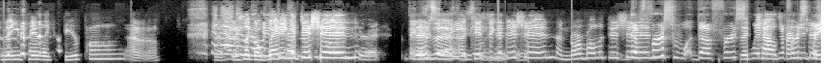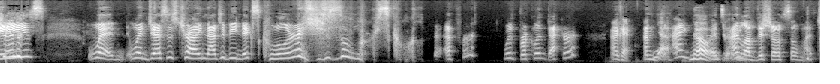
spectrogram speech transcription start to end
And then you play like beer pong. I don't know. And uh, Yeah, there's like a wedding edition. through it. They There's a- a, a kissing edition, a normal edition. The first, the first, The when, child the first ladies, when when Jess is trying not to be Nick's cooler, and she's the worst cooler ever with Brooklyn Decker. Okay, I'm Yeah. I No, it's- I love this show so much.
